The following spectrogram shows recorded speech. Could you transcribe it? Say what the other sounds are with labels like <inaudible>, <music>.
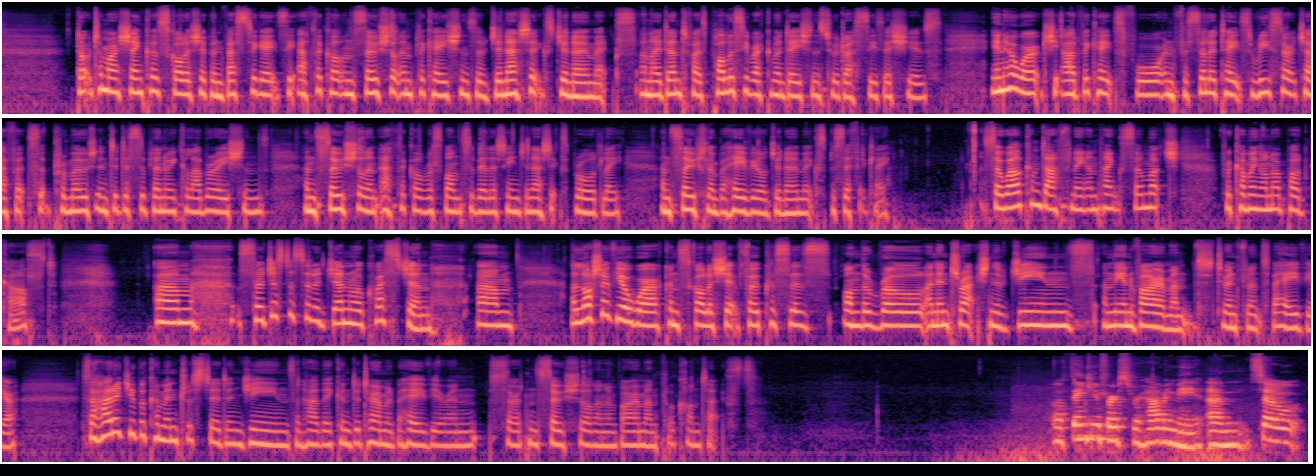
Dr. Martschenko's scholarship investigates the ethical and social implications of genetics, genomics, and identifies policy recommendations to address these issues. In her work, she advocates for and facilitates research efforts that promote interdisciplinary collaborations and social and ethical responsibility in genetics broadly, and social and behavioral genomics specifically. So, welcome, Daphne, and thanks so much for coming on our podcast. Um, so, just a sort of general question. Um, a lot of your work and scholarship focuses on the role and interaction of genes and the environment to influence behavior. So, how did you become interested in genes and how they can determine behavior in certain social and environmental contexts? Well, thank you first for having me. Um, so,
